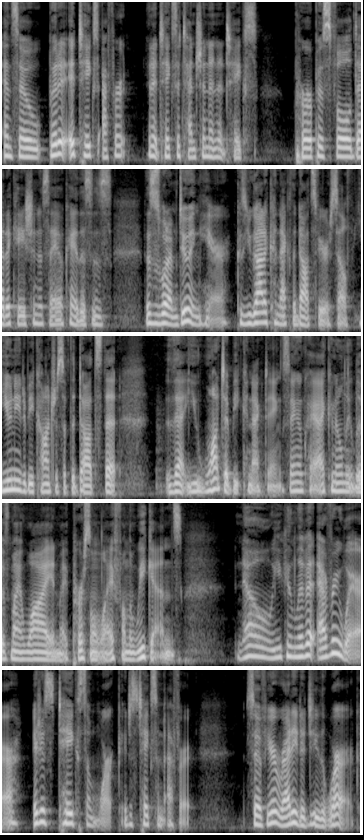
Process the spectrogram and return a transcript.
and so, but it, it takes effort and it takes attention and it takes purposeful dedication to say, okay, this is this is what I'm doing here because you got to connect the dots for yourself. You need to be conscious of the dots that that you want to be connecting, saying, okay, I can only live my why in my personal life on the weekends. No, you can live it everywhere. It just takes some work. It just takes some effort. So if you're ready to do the work,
